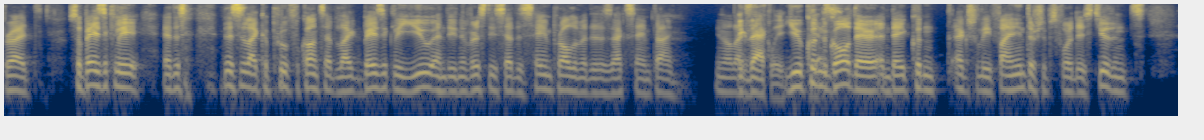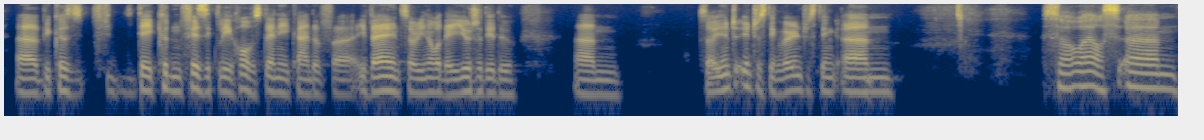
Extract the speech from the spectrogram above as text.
Right. So basically, uh, this this is like a proof of concept. Like basically, you and the university had the same problem at the exact same time. You know, like exactly. You couldn't yes. go there, and they couldn't actually find internships for their students uh, because f- they couldn't physically host any kind of uh, events or you know what they usually do. Um, so in- interesting, very interesting. Um, so what else? Um,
